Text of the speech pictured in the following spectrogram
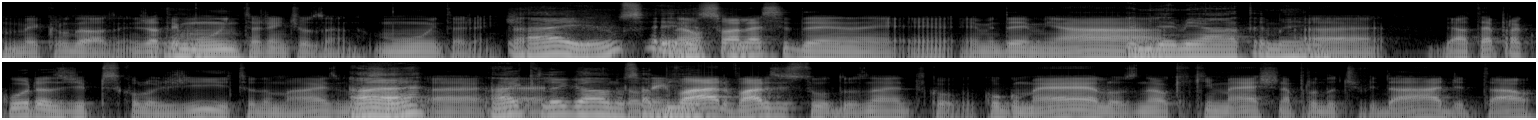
Microdose. Já tem muita gente usando. Muita gente. É, eu não sei. Não assim. só LSD, né? MDMA. MDMA também. É, até para curas de psicologia e tudo mais. Mas, ah, é? é Ai, que legal, não então sabia. Tem vários, vários estudos, né? Cogumelos, né? O que, que mexe na produtividade e tal.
